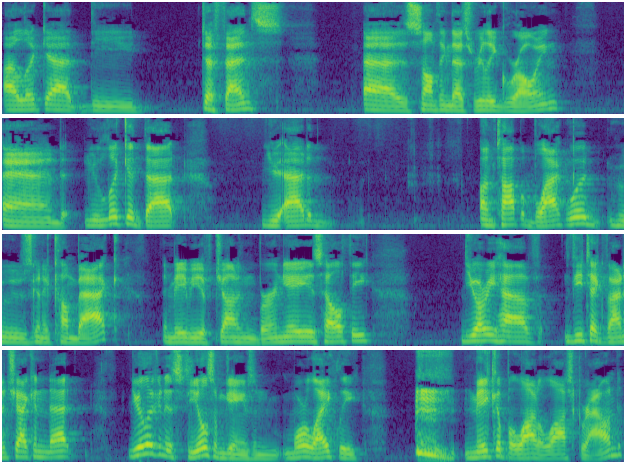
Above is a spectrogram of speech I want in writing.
I look at the defense as something that's really growing. And you look at that, you added on top of Blackwood, who's going to come back and maybe if Jonathan Bernier is healthy, you already have Vitek Vanecek in net. You're looking to steal some games and more likely make up a lot of lost ground.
